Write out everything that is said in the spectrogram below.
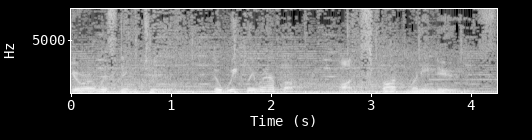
You're listening to the weekly wrap up on Sprott Money News.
